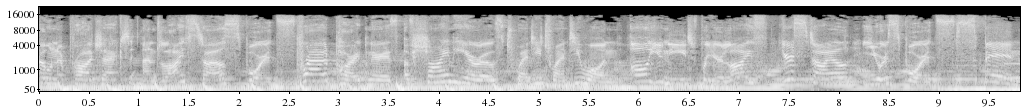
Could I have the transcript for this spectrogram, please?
Shona Project and Lifestyle Sports. Proud partners of Shine Heroes 2021. All you need for your life, your style, your sports. Spin.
